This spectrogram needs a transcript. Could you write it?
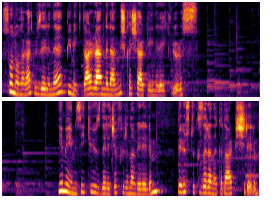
Son olarak üzerine bir miktar rendelenmiş kaşar peyniri ekliyoruz. Yemeğimizi 200 derece fırına verelim ve üstü kızarana kadar pişirelim.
